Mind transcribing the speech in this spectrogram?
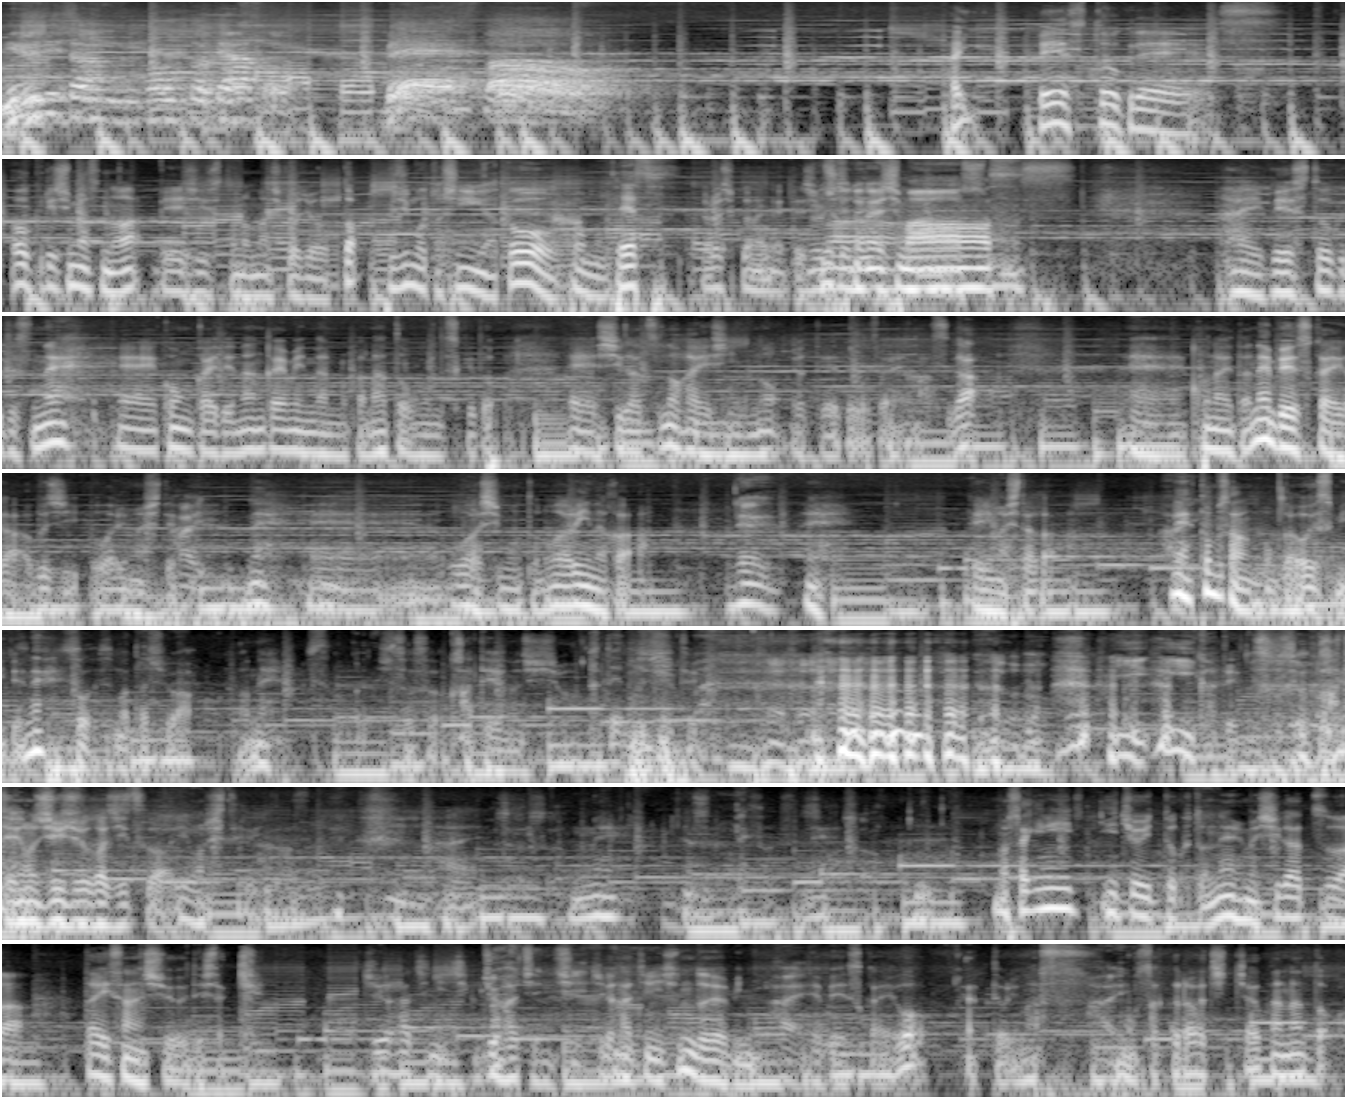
ミュージシャンポッドキャストベーストはい、ベーストークです。お送りしますのはベーシストの益子城とよ藤本慎也とどうもです。ろしくお願いいたしよろます。しくお願いしますはい、ベーストークですね、えー今回で何回目になるのかなと思うんですけど、えー4月の配信の予定でございますが、えーこの間ねベース会が無事終わりまして、はいねえーお足元の悪い中、ねね、やりましたが、ね、トムさん今回お休みでね。そうです。私は。ね。そうそうそう。家庭の事情。た。家庭の事情。といいいいい家庭の事情。家庭の事情が実はありまして、はい、ね、まあ、先に一応言っておくとね、4月は第3週でしたっけ、18日かな。18日。18日の土曜日にはい。ベース会をやっております。はい。もう桜は散っちゃうかなと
